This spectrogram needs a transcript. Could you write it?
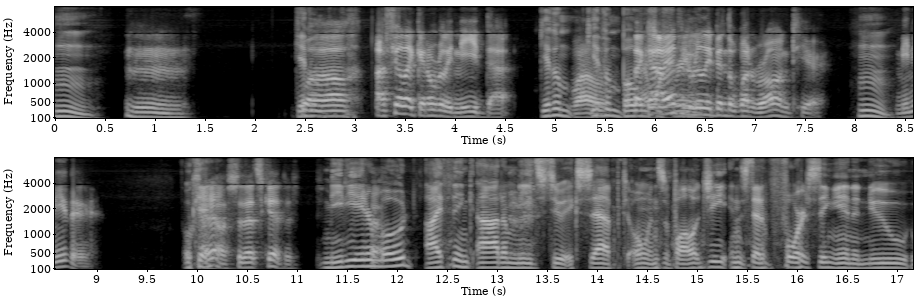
Hmm. Hmm. Give him, well, I feel like I don't really need that. give him, Well, give him both. Like I haven't really been the one wronged here. Hmm. Me neither. I Okay. know, so that's good. mediator Oh. mode, I think Adam needs to accept Owen's apology instead of forcing in a new.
